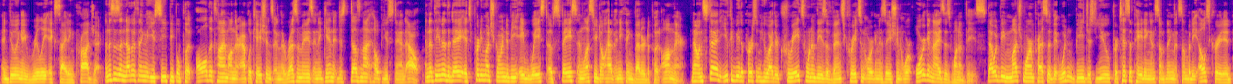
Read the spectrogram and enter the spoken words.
and doing a really exciting project. And this is another thing that you see people put all the time on their applications and their resumes. And again, it just does not help you stand out. And at the end of the day, it's pretty much going to be a waste of space unless you don't have anything better to put on there. Now, instead, you could be the person who either creates one of these events, creates an organization, or organizes one of these. That would be much more impressive. It wouldn't be just you participating in something that somebody else created.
